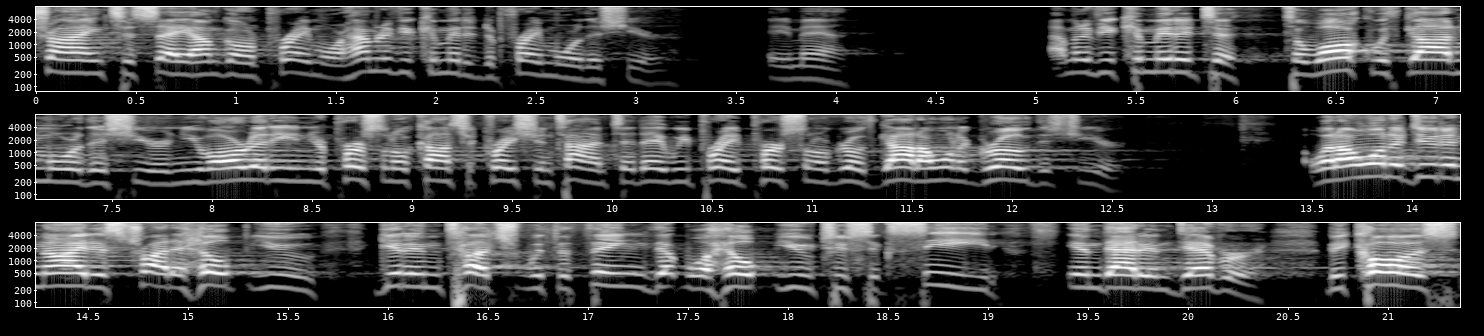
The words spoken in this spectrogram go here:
trying to say, I'm going to pray more. How many of you committed to pray more this year? Amen. How many of you committed to, to walk with God more this year? And you've already in your personal consecration time. Today we prayed personal growth. God, I want to grow this year. What I want to do tonight is try to help you get in touch with the thing that will help you to succeed in that endeavor. Because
